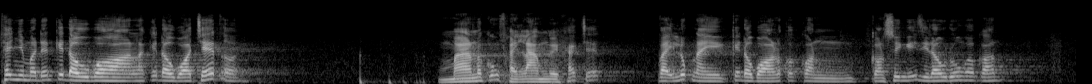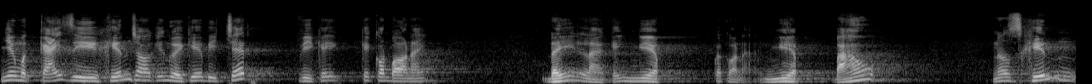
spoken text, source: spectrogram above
Thế nhưng mà đến cái đầu bò là cái đầu bò chết rồi. Mà nó cũng phải làm người khác chết. Vậy lúc này cái đầu bò nó có còn còn suy nghĩ gì đâu, đúng không các con? Nhưng mà cái gì khiến cho cái người kia bị chết vì cái cái con bò này? Đấy là cái nghiệp, các con ạ, nghiệp báo nó khiến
